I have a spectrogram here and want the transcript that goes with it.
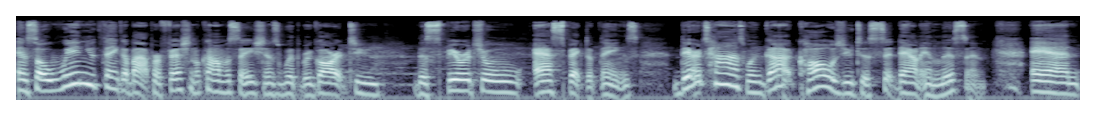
and so when you think about professional conversations with regard to the spiritual aspect of things there are times when God calls you to sit down and listen, and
